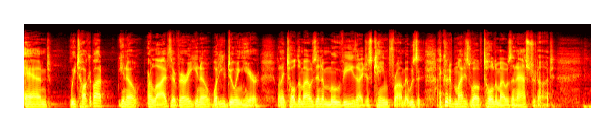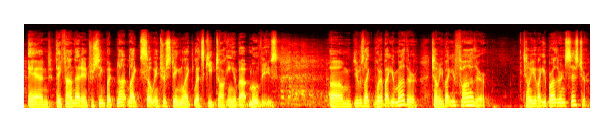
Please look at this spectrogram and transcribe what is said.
and we talk about you know our lives. They're very you know what are you doing here? When I told them I was in a movie that I just came from, it was I could have might as well have told them I was an astronaut. And they found that interesting, but not like so interesting, like, let's keep talking about movies. Um, it was like, what about your mother? Tell me about your father. Tell me about your brother and sister.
